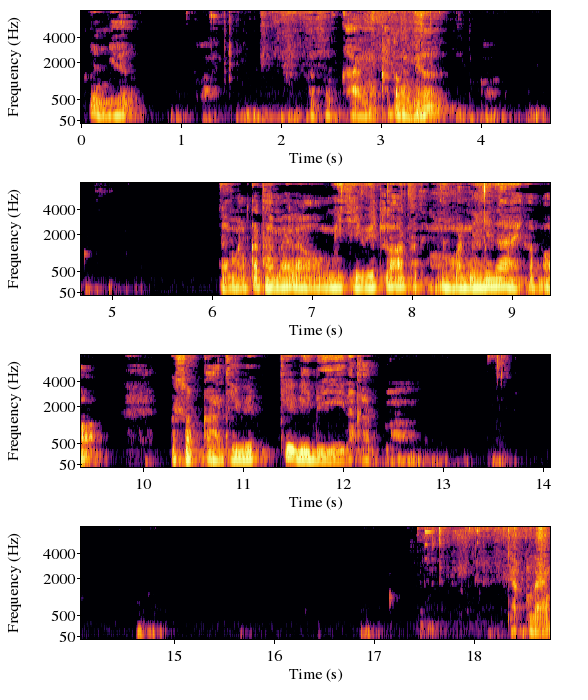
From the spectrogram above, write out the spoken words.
เพื่อนเยอะ สบการณ์ก็ต้องเยอะ แต่มันก็ทำให้เรามีชีวิตรอดถึงวันนี้ได้ก็เพราะประสบการณ์ชีวิตที่ดีๆนะครับ จากแรง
